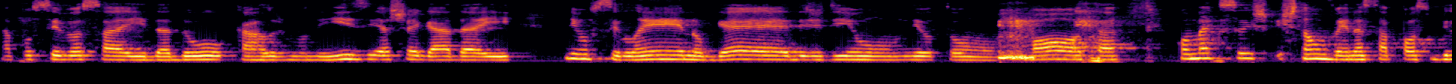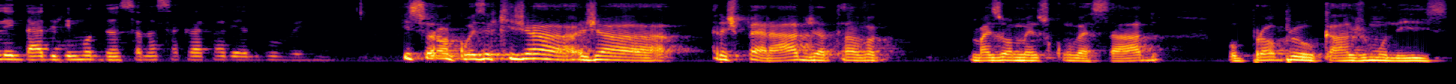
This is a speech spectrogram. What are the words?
na possível saída do Carlos Muniz e a chegada aí de um Sileno Guedes, de um Newton Mota. Como é que vocês estão vendo essa possibilidade de mudança na Secretaria de Governo? Isso era uma coisa que já, já era esperado, já estava mais ou menos conversado. O próprio Carlos Muniz,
